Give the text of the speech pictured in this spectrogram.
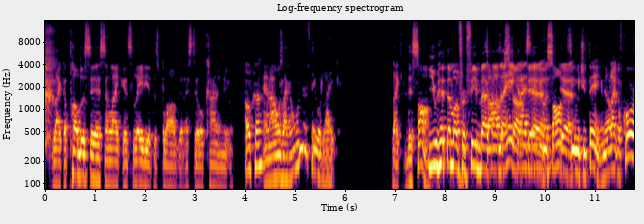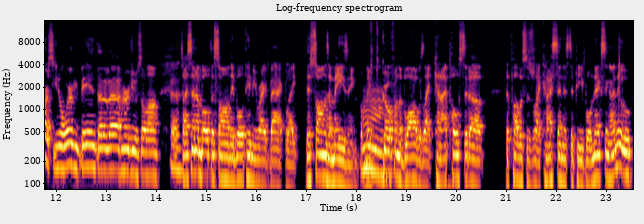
like a publicist and like this lady at this blog that I still kind of knew. okay. And I was like, I wonder if they would like like this song. You hit them up for feedback So I was like, hey, stuff. can I send yeah. you a song Yeah. and see what you think? And they're like, of course, you know, where have you been? Da da da. I've heard you for so long. Yeah. So I sent them both the song. They both hit me right back. Like, this song's amazing. The Mm. girl from the blog was like, can I post it up? The publicist was like, can I send this to people? Next thing I knew,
